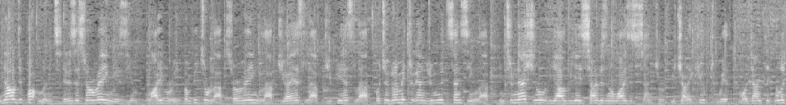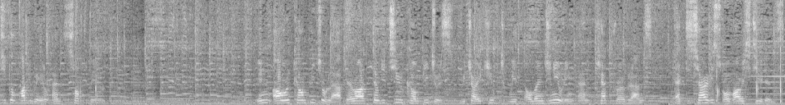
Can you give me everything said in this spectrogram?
In our department, there is a surveying museum, library, computer lab, surveying lab, GIS lab, GPS lab, photogrammetry and remote sensing lab, international VLBI service analysis center, which are equipped with modern technological hardware and software. In our computer lab, there are 32 computers which are equipped with all engineering and CAD programs at the service of our students.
